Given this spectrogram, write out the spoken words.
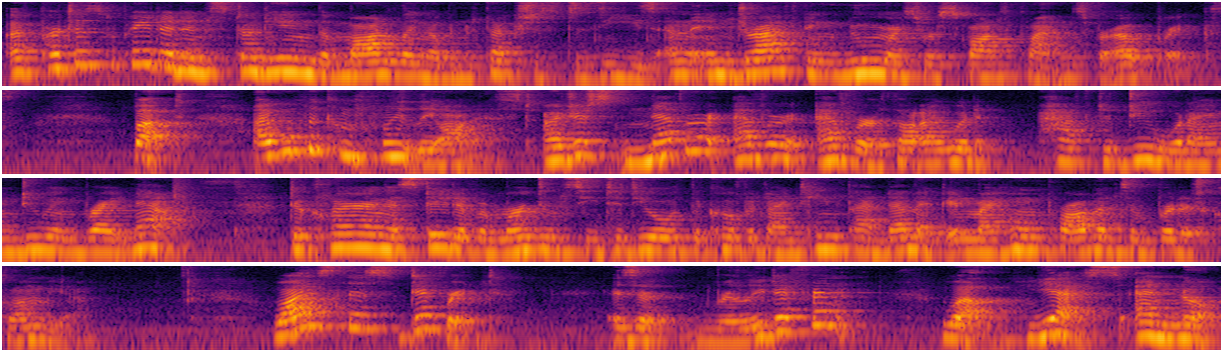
I've participated in studying the modeling of infectious disease and in drafting numerous response plans for outbreaks. But I will be completely honest, I just never, ever, ever thought I would have to do what I am doing right now declaring a state of emergency to deal with the COVID 19 pandemic in my home province of British Columbia. Why is this different? Is it really different? Well, yes and no.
